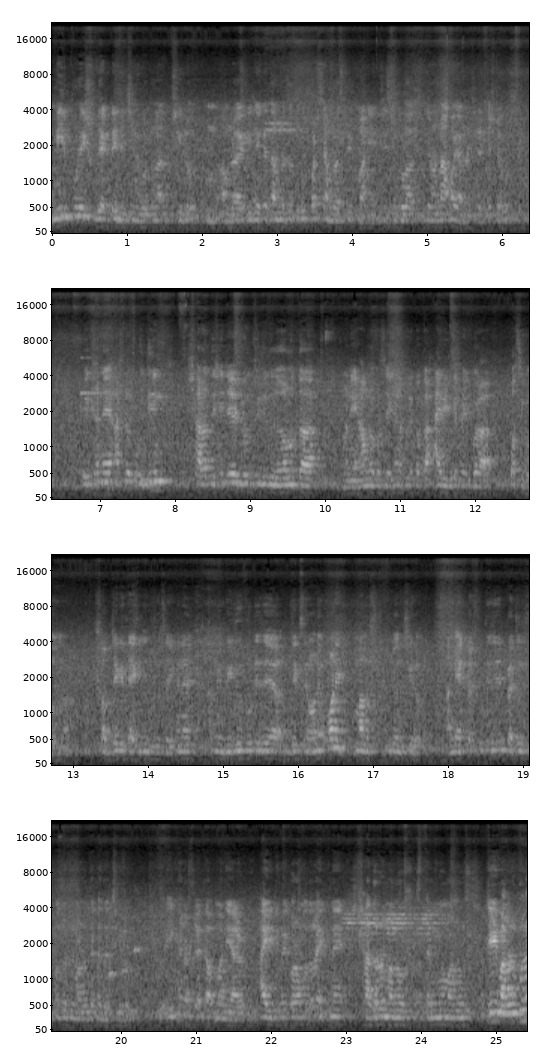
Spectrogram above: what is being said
মিরপুরে শুধু একটা বিচ্ছিন্ন ঘটনা ছিল আমরা এই জায়গাতে আমরা যতটুকু পারছি আমরা স্লিপ মারি শৃঙ্খলা যেন না হয় আমরা সেটা চেষ্টা করছি। ওইখানে আসলে ওই দিন সারা দেশে যে ব্যক্তিগত জনতা মানে হামলা করছে এখানে আসলে কাউকে আইডেন্টিফাই করা পসিবল না। সব জায়গাতে একই জিনিস হচ্ছে এখানে আপনি ভিডিও ফুটেজে দেখছেন অনেক অনেক মানুষজন ছিল। আমি একটা ফুটেজে প্রায় চল্লিশ পঞ্চাশ জন মানুষ দেখা যাচ্ছিল। তো এখানে আসলে একটা মানে আর আইডেন্টিফাই করার মতো না এখানে সাধারণ মানুষ স্থানীয় মানুষ যে মানুষগুলো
